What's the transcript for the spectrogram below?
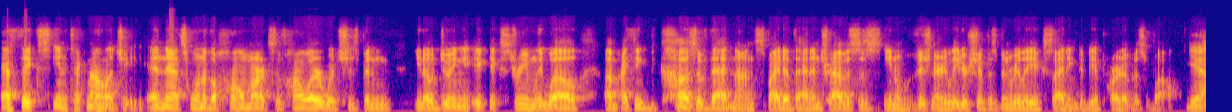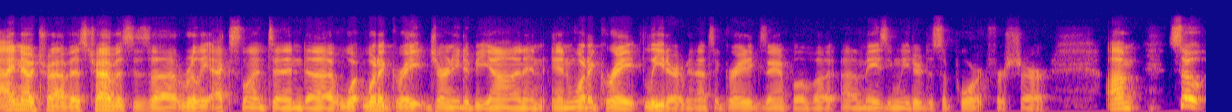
ethics in technology. And that's one of the hallmarks of holler which has been you know doing extremely well um, i think because of that not in spite of that. And travis's you know visionary leadership has been really exciting to be a part of as well. Yeah i know travis. Travis is uh, really excellent and uh, what, what a great journey to be on and, and what a great leader. I mean that's a great example of an amazing leader to support for sure um, so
